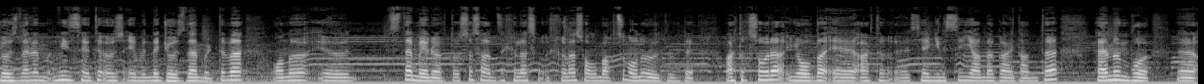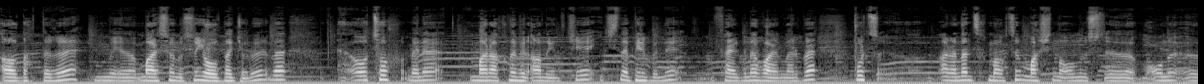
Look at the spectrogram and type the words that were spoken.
gözlənilən Vincenti öz evində gözləmirdi və onu ə, istəməyərək də olsa sadəcə xilas xilas olmaq üçün onu öldürdü. Artıq sonra yolda ə, artıq ə, sevgilisinin yanına qayıdanda həmin bu ə, aldatdığı ə, Marcelusu yolda görür və o çox mənə maraqlı bir an idi ki, ikisi də bir-birini fərqinə varırlar və Burç aradan çıxmaq üçün maşınla onun üst, ə, onu ə,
